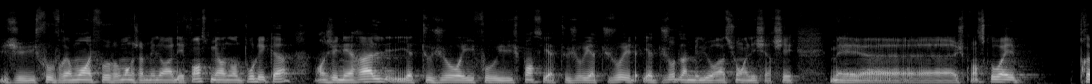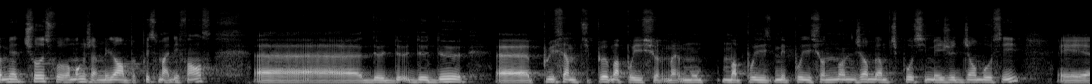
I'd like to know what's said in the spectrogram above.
il, faut vraiment, il faut vraiment que j'améliore la défense, mais dans tous les cas, en général, il y a toujours, il faut, je pense qu'il y a toujours, y y a toujours de l'amélioration à aller chercher. Mais euh, je pense que ouais, première chose, il faut vraiment que j'améliore un peu plus ma défense. Euh, de, de, de deux, plus un petit peu ma position, mes positionnements de jambes, un petit peu aussi mes jeux de jambes aussi. Et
